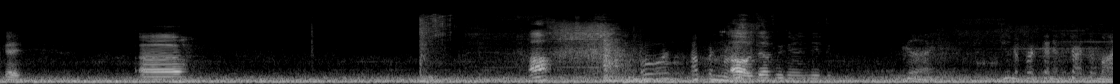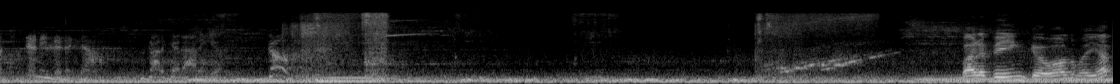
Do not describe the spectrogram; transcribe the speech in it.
Okay. Uh. Huh? Doors up and running. Oh, definitely gonna need to. Good. Juniper's gonna start the launch any minute now. We gotta get out of here. Go! Bada bing, go all the way up.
